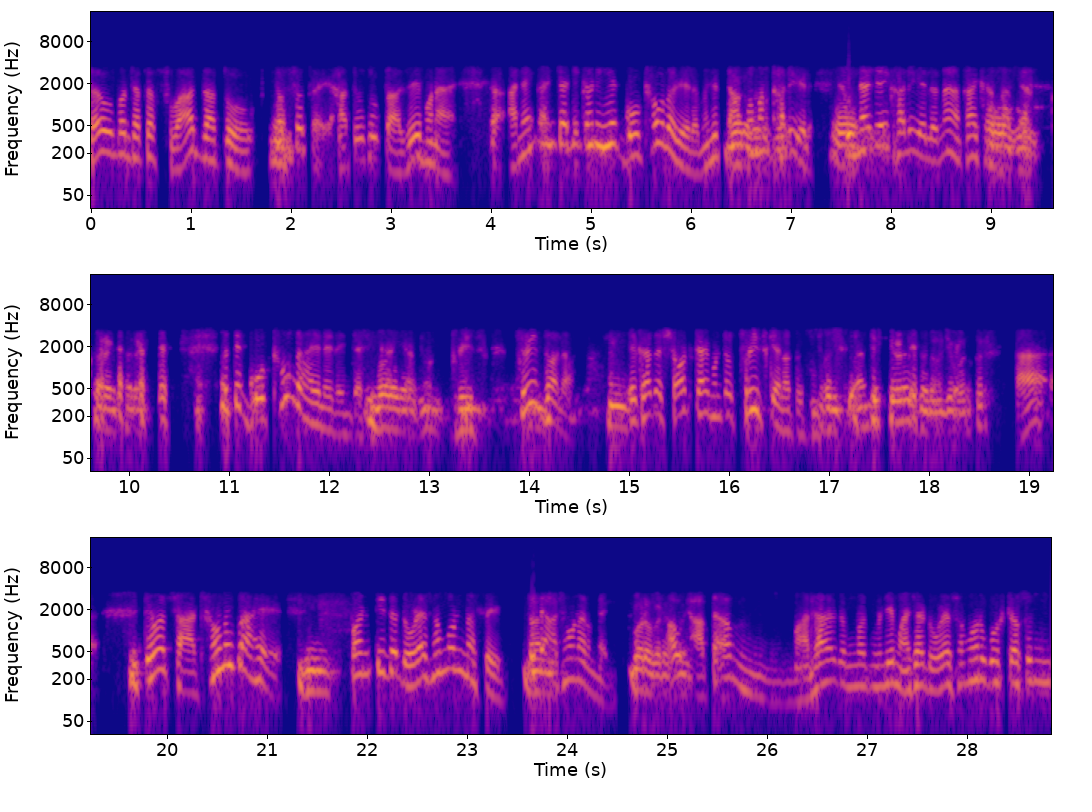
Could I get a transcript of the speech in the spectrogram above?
चव पण त्याचा स्वाद जातो. तसंच आहे. हा तो जो ताजेपणा आहे. अनेकांच्या ठिकाणी हे गोठवलं गेलं म्हणजे तापमान. खाली गेलं हो. शून्याच्याही खाली गेलं ना काय हो, हो. करणार ते गोठवून राहिले त्यांच्या बरोबर. ठिकाणी फ्रीज फ्रीज झाला हं. एखादा शॉर्ट काय म्हणतो फ्रीज केला तो म्हणजे बरोबर हा. तेव्हा साठवणूक आहे हं. पण ती जर डोळ्यासमोर नसेल तर ते. आठवणार नाही बरोबर. आता माझा गंमत म्हणजे माझ्या डोळ्यासमोर गोष्ट असून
